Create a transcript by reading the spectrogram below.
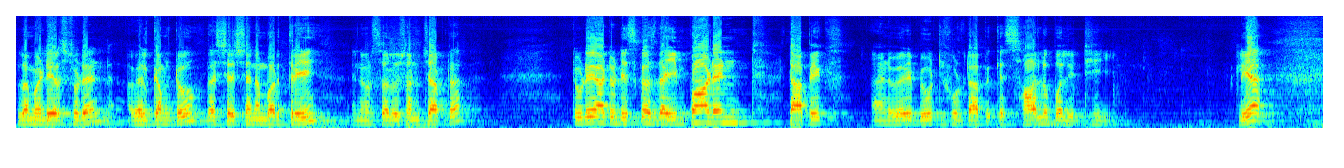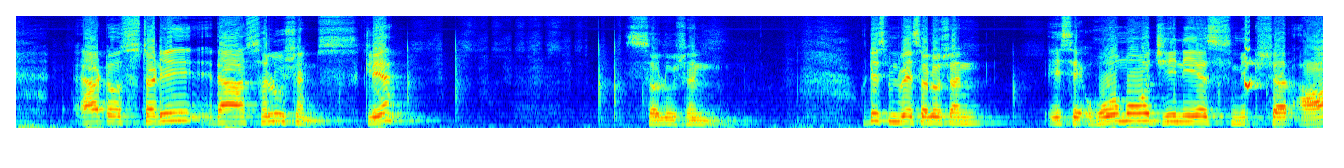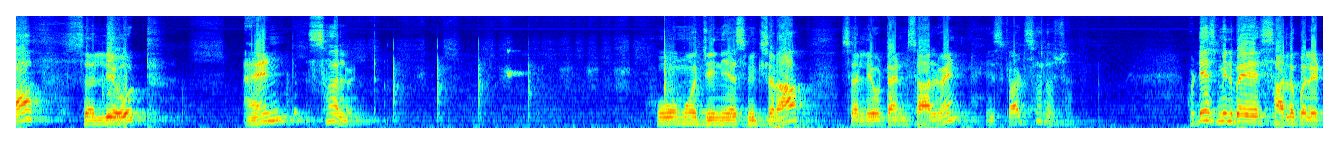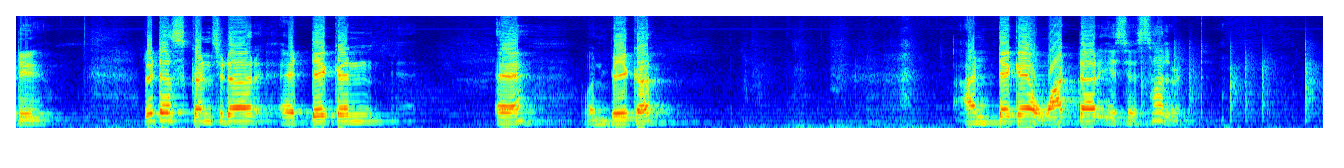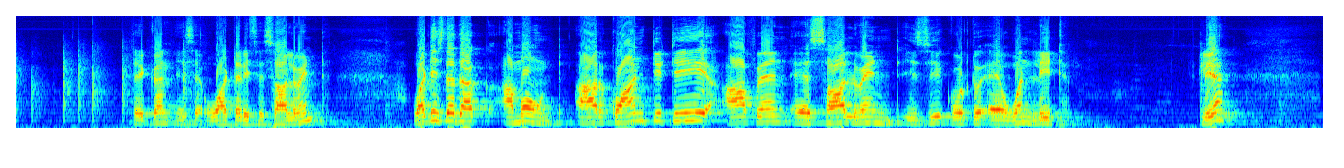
Hello my dear student, welcome to the session number 3 in our solution chapter. Today I have to discuss the important topic and very beautiful topic is solubility. Clear? I have to study the solutions. Clear? Solution. What is meant by solution? Is a homogeneous mixture of solute and solvent. Homogeneous mixture of solute and solvent is called solution. What is meant by solubility? Let us consider a taken a one beaker and take a water is a solvent. Taken is a water is a solvent what is the, the amount or quantity of an a solvent is equal to a 1 liter. Clear?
